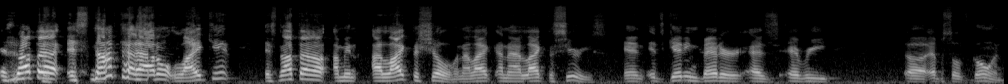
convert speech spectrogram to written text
It's not that it's not that I don't like it. It's not that I mean I like the show and I like and I like the series and it's getting better as every uh, episode's going.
